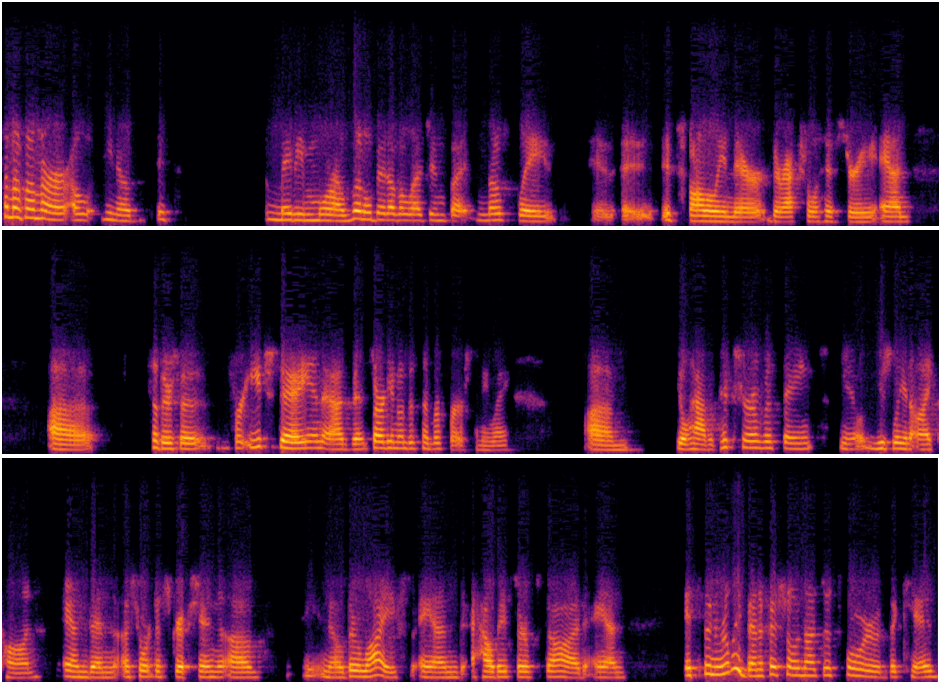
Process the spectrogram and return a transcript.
some of them are, you know, it's maybe more a little bit of a legend, but mostly it, it, it's following their their actual history. And uh, so there's a for each day in Advent, starting on December 1st, anyway. Um, you'll have a picture of a saint, you know, usually an icon, and then a short description of you know their life and how they served God. And it's been really beneficial not just for the kids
